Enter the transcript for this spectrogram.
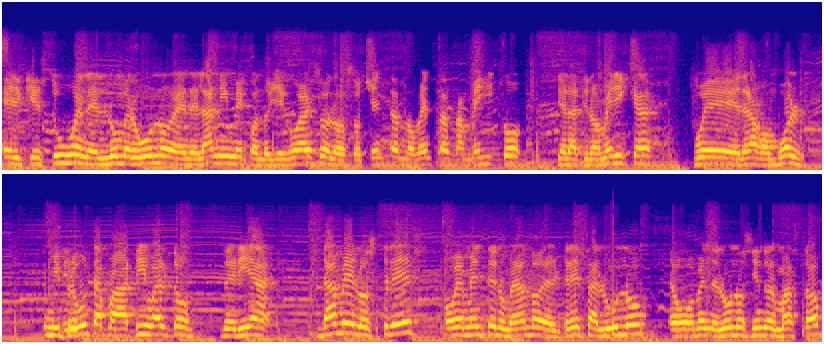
el que estuvo en el número uno en el anime cuando llegó a eso de los 80s, 90s a México y a Latinoamérica fue Dragon Ball. Mi Sí. pregunta para ti, Walto, sería, dame los tres, obviamente numerando del 3 al 1, obviamente el 1 siendo el más top,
